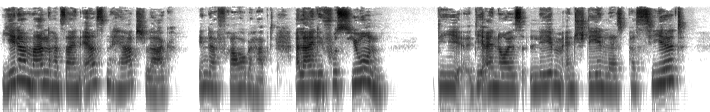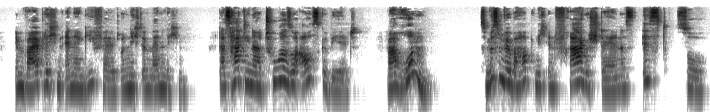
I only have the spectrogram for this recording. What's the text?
Jeder Mann hat seinen ersten Herzschlag in der Frau gehabt. Allein die Fusion, die, die ein neues Leben entstehen lässt, passiert im weiblichen Energiefeld und nicht im männlichen. Das hat die Natur so ausgewählt. Warum? Das müssen wir überhaupt nicht in Frage stellen. Es ist so.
